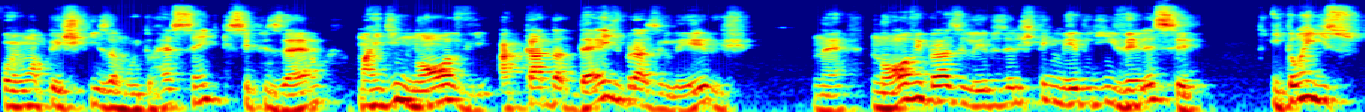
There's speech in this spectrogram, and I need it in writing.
Foi uma pesquisa muito recente que se fizeram, mas de nove a cada dez brasileiros, né, nove brasileiros eles têm medo de envelhecer. Então é isso.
